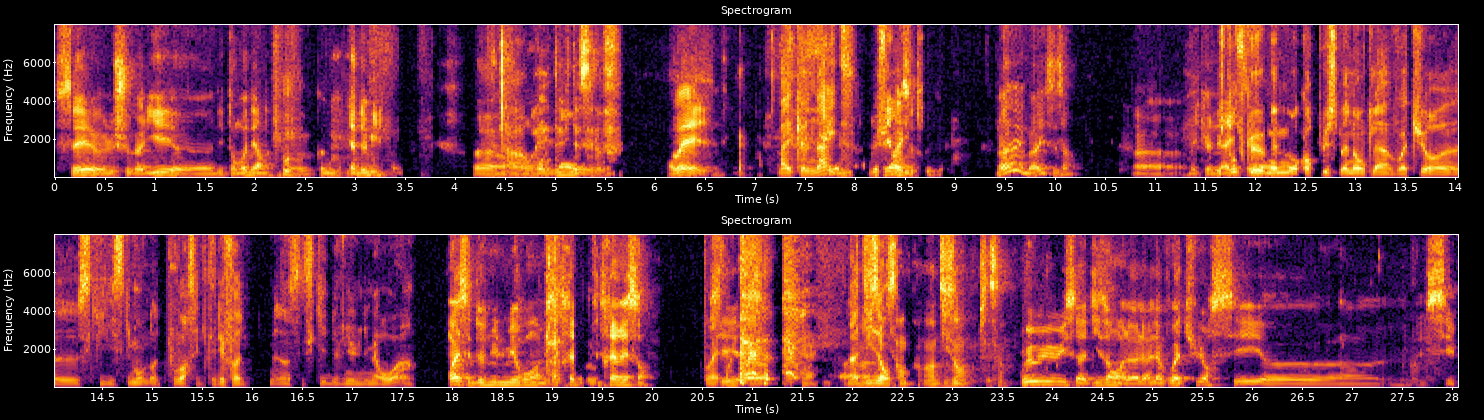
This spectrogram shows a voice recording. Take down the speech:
c'est euh, le chevalier euh, des temps modernes, euh, comme il y a 2000. ah ouais, c'est le... Ah ouais. Michael Knight, le chevalier. Ouais, bah oui, c'est ça. Michael je trouve que même encore plus maintenant que la voiture, ce, qui, ce qui montre notre pouvoir, c'est le téléphone. Maintenant, c'est ce qui est devenu le numéro un. Ouais, c'est devenu le numéro un, mais c'est très, très récent. Ouais. À 10 ans. En 10 ans, c'est ça. Oui, oui, oui, ça a 10 ans. La, la- la voiture, c'est euh, c'est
